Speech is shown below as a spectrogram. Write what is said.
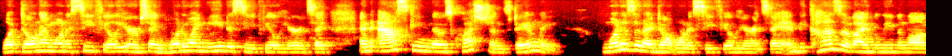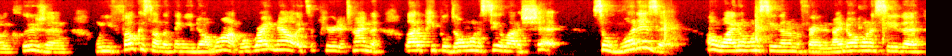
What don't I want to see, feel, hear, or say? What do I need to see, feel, hear, and say? And asking those questions daily. What is it I don't want to see, feel, hear, and say? And because of I believe in law of inclusion, when you focus on the thing you don't want, well, right now it's a period of time that a lot of people don't want to see a lot of shit. So what is it? Oh, well, I don't want to see that I'm afraid, and I don't want to see that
